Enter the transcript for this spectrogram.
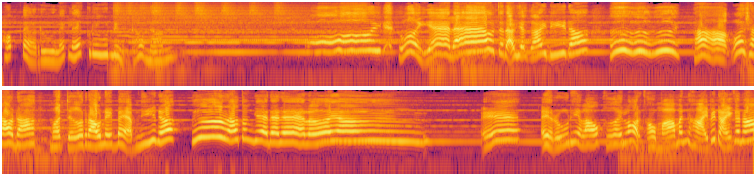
พบแต่รูเล็กๆรูหนึ่งเท่านั้น โอ้ยแย่แล้วจะทำยังไงดีนะเอ้ยถ้าหากว่าชาวนามาเจอเราในแบบนี้นะเราต้องแย่แน่ๆเลยอะเอ๊ะไอ้รู้ที่เราเคยลอดเข้ามามันหายไปไหนกันนะ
